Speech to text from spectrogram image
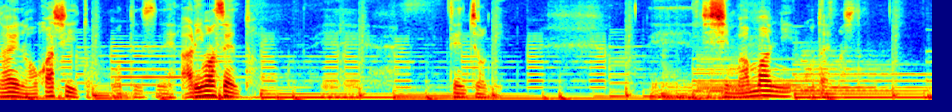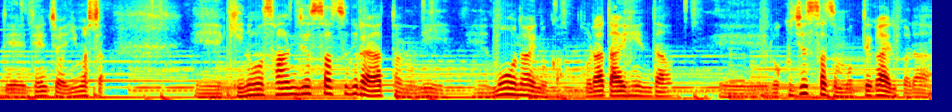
ないのはおかしいと思ってですねありませんと、えー、店長に、えー、自信満々に答えました。で店長は言いました、えー、昨日30冊ぐらいあったのに、えもうないのか。これは大変だ、え60冊持って帰るから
